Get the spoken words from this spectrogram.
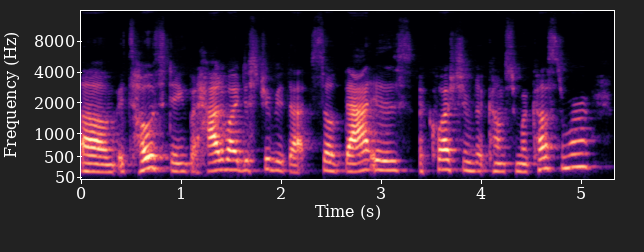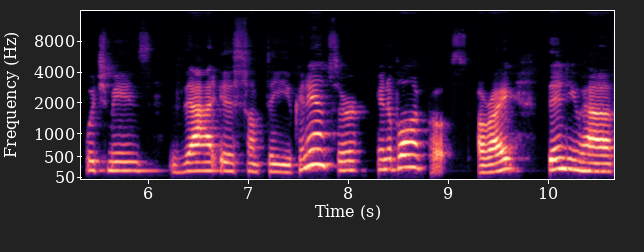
um, it's hosting, but how do I distribute that? So that is a question that comes from a customer, which means that is something you can answer in a blog post. All right. Then you have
